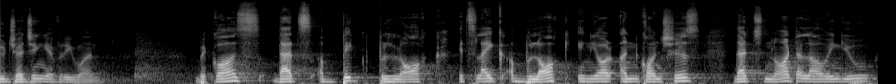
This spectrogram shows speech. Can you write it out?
you judging everyone because that's a big block. It's like a block in your unconscious that's not allowing you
